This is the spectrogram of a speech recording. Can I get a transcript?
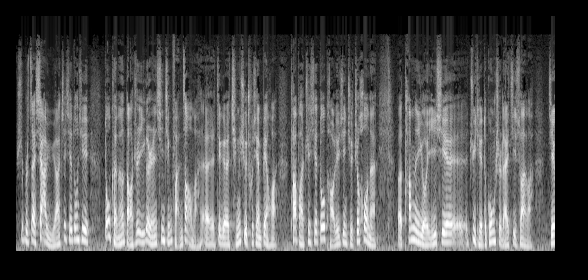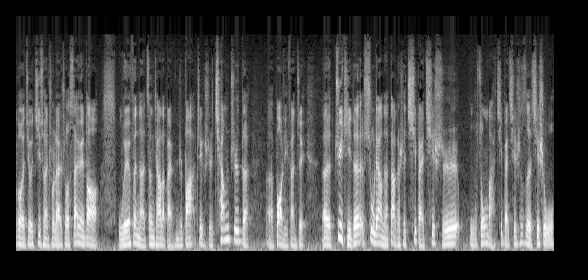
是不是在下雨啊？这些东西都可能导致一个人心情烦躁嘛，呃，这个情绪出现变化。他把这些都考虑进去之后呢，呃，他们有一些具体的公式来计算了，结果就计算出来说，三月到五月份呢，增加了百分之八，这个是枪支的呃暴力犯罪，呃，具体的数量呢，大概是七百七十五宗吧，七百七十四、七十五，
